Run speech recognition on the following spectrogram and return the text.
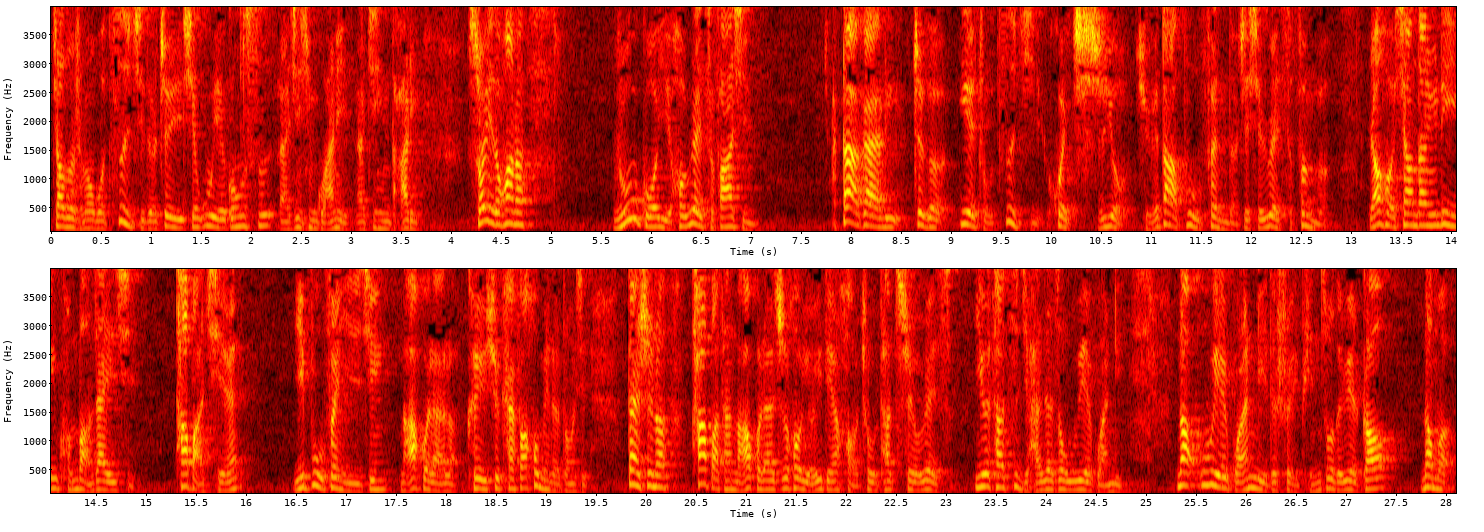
叫做什么？我自己的这一些物业公司来进行管理，来进行打理。所以的话呢，如果以后瑞慈发行，大概率这个业主自己会持有绝大部分的这些瑞慈份额，然后相当于利益捆绑在一起，他把钱一部分已经拿回来了，可以去开发后面的东西。但是呢，他把它拿回来之后，有一点好处，他持有 REITs，因为他自己还在做物业管理。那物业管理的水平做得越高，那么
